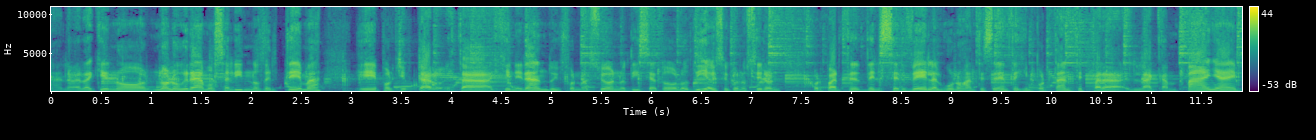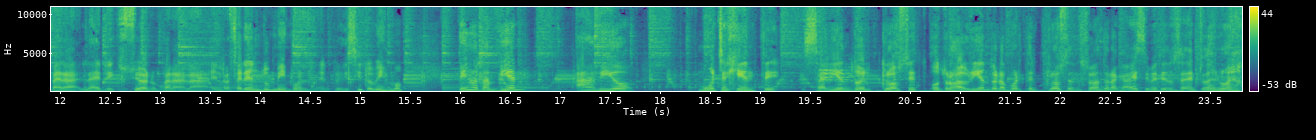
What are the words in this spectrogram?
Ah, la verdad que no, logramos salirnos del tema, eh, porque claro, está generando información, noticia todos los días. Hoy se conocieron por parte del CERVEL algunos antecedentes importantes para la campaña y para la elección, para el referéndum mismo, el, plebiscito mismo, pero también ha habido mucha gente saliendo del closet, otros abriendo la puerta del closet, asomando la cabeza y metiéndose adentro de nuevo.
